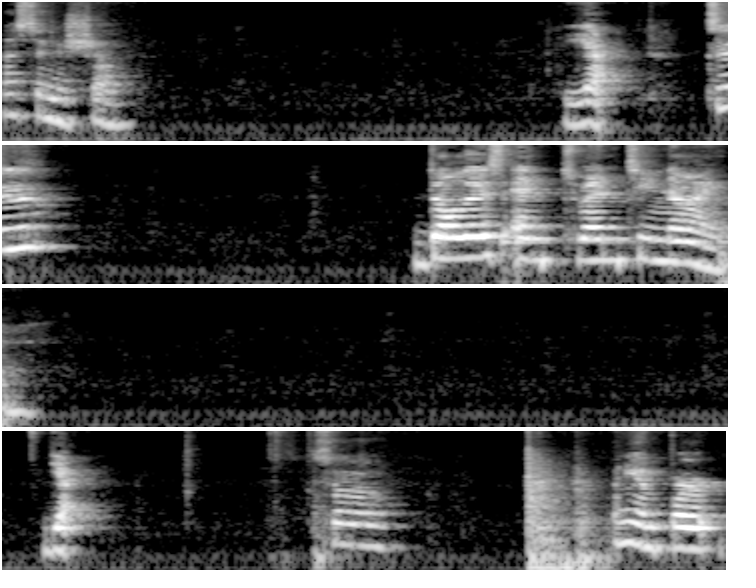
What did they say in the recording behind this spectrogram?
Asan na siya? Yeah. Two dollars and twenty-nine. Yeah. So, ano yun? For,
